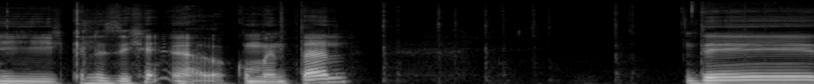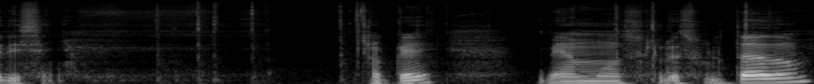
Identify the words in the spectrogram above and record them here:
¿Y qué les dije? Ah, documental de diseño. Ok, veamos el resultado.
